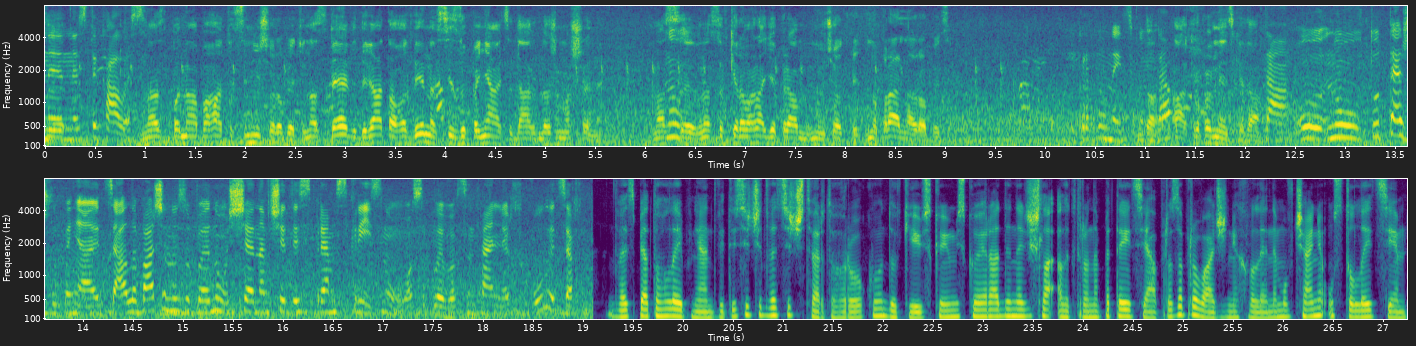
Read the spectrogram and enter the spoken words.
не, е, не стикалися. У нас набагато сильніше роблять. У нас 9 година, всі зупиняються, навіть машини. У нас, Ну. е, у нас в Кіровограді прям ну, чітко, ну, правильно робиться. У Кропивницькому, Да. так? А, Кропивницький, так. Да. Да. ну тут теж зупиняються, але бажано зупи... ну, ще навчитись прямо скрізь, ну особливо в центральних вулицях. 25 липня 2024 року до Київської міської ради надійшла електронна петиція про запровадження хвилини мовчання у столиці.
